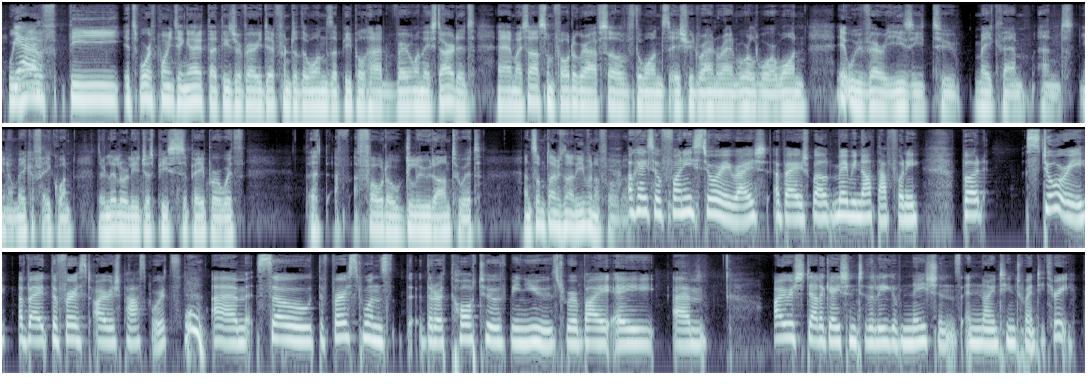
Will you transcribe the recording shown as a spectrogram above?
We yeah. have the. It's worth pointing out that these are very different to the ones that people had very, when they started. Um, I saw some photographs of the ones issued around around World War One. It would be very easy to make them and you know make a fake one. They're literally just pieces of paper with a, a photo glued onto it, and sometimes not even a photo. Okay, so funny story, right? About well, maybe not that funny, but story about the first Irish passports. Um, so the first ones th- that are thought to have been used were by a um, Irish delegation to the League of Nations in 1923,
